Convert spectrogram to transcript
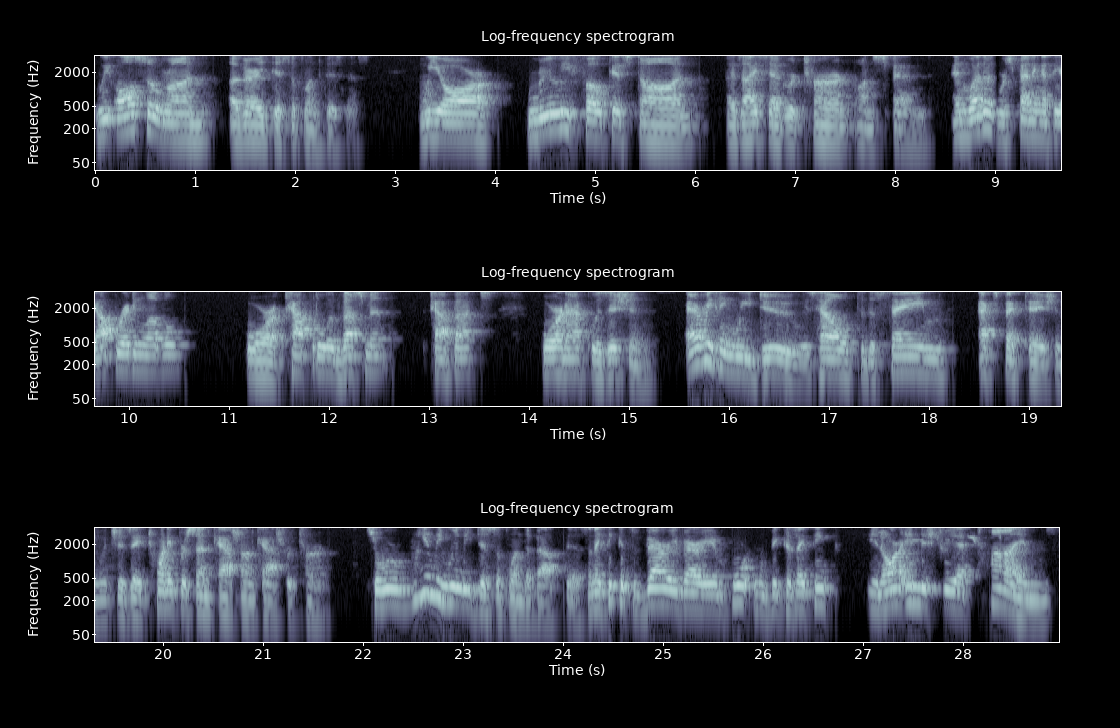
we also run a very disciplined business. We are really focused on as I said, return on spend. And whether we're spending at the operating level or a capital investment, capex, or an acquisition, everything we do is held to the same expectation, which is a 20% cash on cash return. So we're really, really disciplined about this. And I think it's very, very important because I think in our industry at times,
